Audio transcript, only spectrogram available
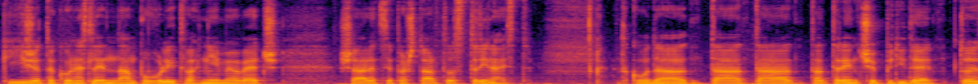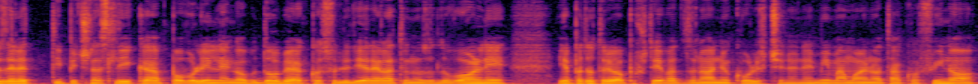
ki jih že tako naslednji dan po volitvah ni imel več, Šarec je pa štartal s 13. Tako da ta, ta, ta trend, če pride, to je zdaj tipična slika povolilnega obdobja, ko so ljudje relativno zadovoljni, je pa to treba poštevati zunanje okoliščine. Ne? Mi imamo eno tako fino,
